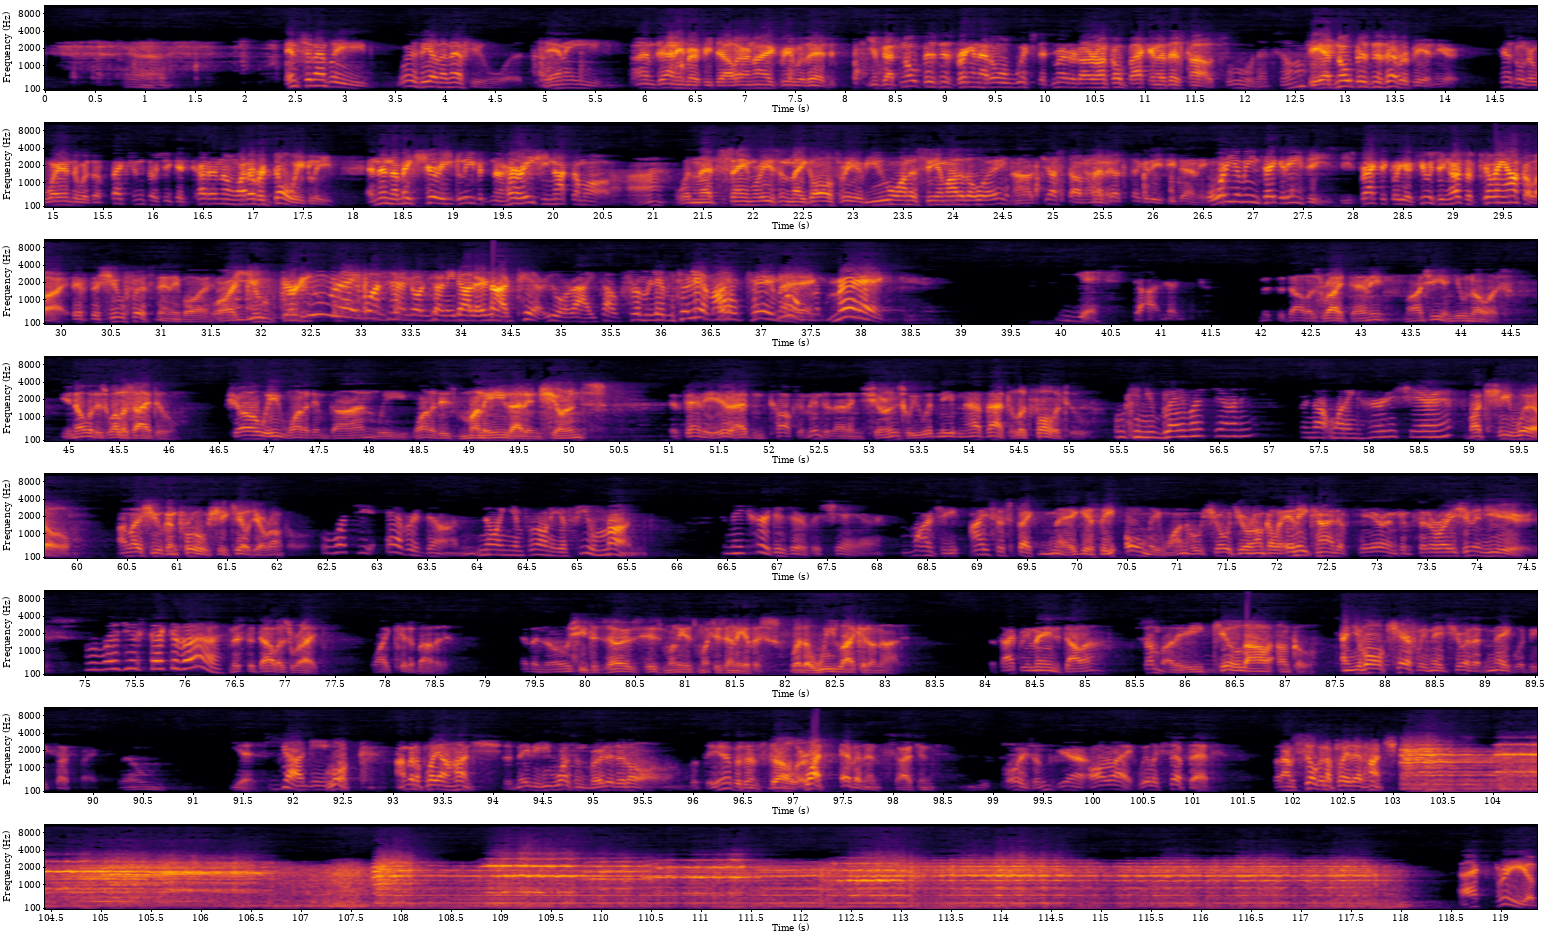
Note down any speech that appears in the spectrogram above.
Yeah. Incidentally, where's the other nephew? Uh, Danny? I'm Danny Murphy Dollar, and I agree with Ed. You've got no business bringing that old witch that murdered our uncle back into this house. Oh, that's all? He had no business ever being here. Fizzled her way into his affection so she could cut in on whatever dough he'd leave. And then to make sure he'd leave it in a hurry, she knocked him off. Huh? Wouldn't that same reason make all three of you want to see him out of the way? Now, just a Now, minute. just take it easy, Danny. Well, what do you mean, take it easy? He's practically accusing us of killing Alkali. If the shoe fits, Danny boy. Why, you dirty... You lay one hand on Johnny Dollar and I'll tear your eyes out from limb to limb. I'll- Okay, Meg. You- Meg! Yes, darling. Mr. Dollar's right, Danny. Margie, and you know it. You know it as well as I do. Sure, we wanted him gone. We wanted his money, that insurance. If Danny here hadn't talked him into that insurance, we wouldn't even have that to look forward to. Well, can you blame us, Johnny, for not wanting her to share it? But she will. Unless you can prove she killed your uncle. Well, what's she ever done, knowing him for only a few months, to make her deserve a share? Margie, I suspect Meg is the only one who showed your uncle any kind of care and consideration in years. Well, what did you expect of us? Mr. Dollar's right. Why kid about it? Heaven knows she deserves his money as much as any of us, whether we like it or not. The fact remains, Dollar, somebody killed our uncle. And you've all carefully made sure that Meg would be suspect. Well, yes. Johnny. Look, I'm going to play a hunch that maybe he wasn't murdered at all. But the evidence, Dollar. What evidence, Sergeant? He's poisoned? Yeah. All right, we'll accept that. But I'm still going to play that hunch.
